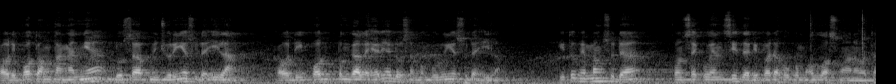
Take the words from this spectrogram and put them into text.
Kalau dipotong tangannya, dosa mencurinya sudah hilang. Kalau di penggal lehernya dosa membunuhnya sudah hilang. Itu memang sudah konsekuensi daripada hukum Allah swt.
